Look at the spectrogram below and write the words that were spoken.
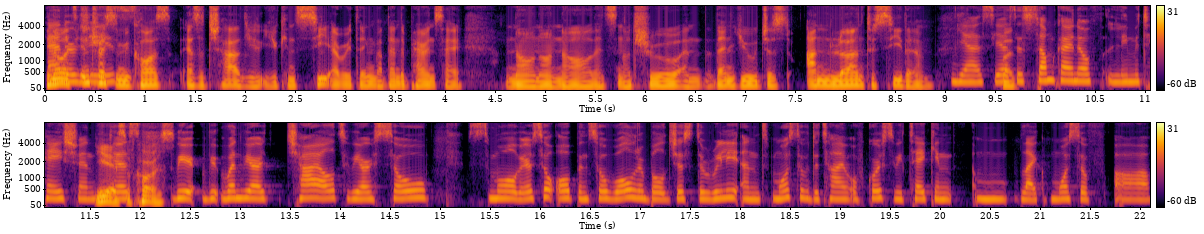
You know, it's interesting because as a child, you, you can see everything, but then the parents say, no, no, no, that's not true. And then you just unlearn to see them. Yes, yes, But- it's some kind of limitation Yes, of course. we, we when we are child, we are so small, we are so open, so vulnerable, just to really and most of the time, of course, we take in um, like most of uh,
